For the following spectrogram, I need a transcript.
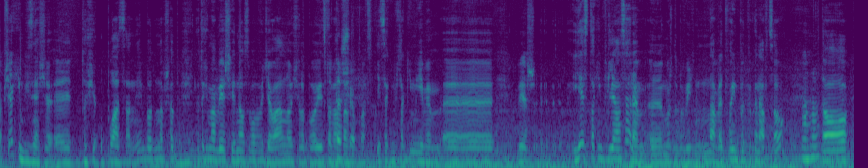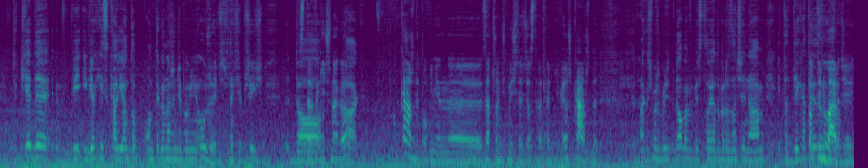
a przy jakim biznesie e, to się opłaca, nie? Bo na przykład jak ktoś ma, wiesz, jednoosobową działalność albo jest... To też tam- się opłaca. Jest jakimś takim, nie wiem, e, wiesz, jest takim freelancerem, e, można powiedzieć, nawet twoim podwykonawcą, Mhm. to, to kiedy w, i w jakiej skali on, to, on tego narzędzia powinien użyć? W sensie przyjść do... Strategicznego? Tak. Każdy powinien zacząć myśleć o strategii, wiesz, każdy. A ktoś może powiedzieć, dobra, wiesz co, ja dopiero zaczynam i ta dycha to, To jest tym dużo. bardziej.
